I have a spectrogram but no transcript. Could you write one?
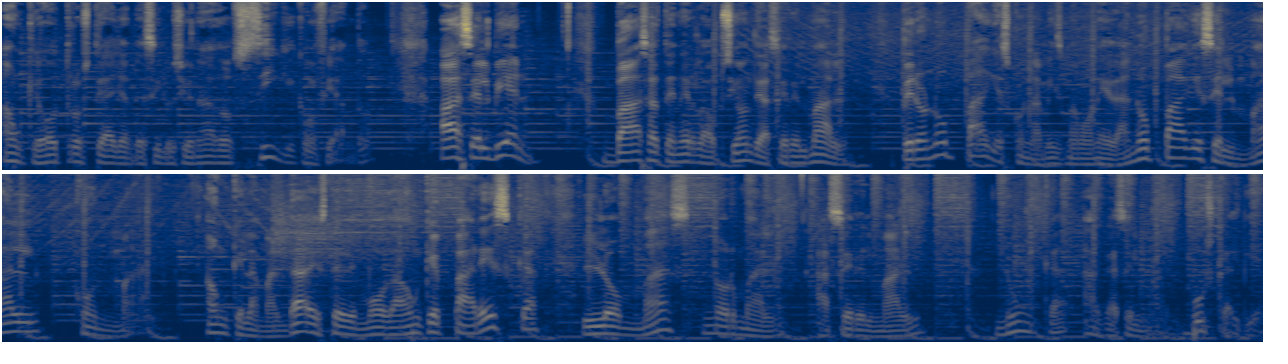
Aunque otros te hayan desilusionado, sigue confiando. Haz el bien. Vas a tener la opción de hacer el mal, pero no pagues con la misma moneda, no pagues el mal con mal. Aunque la maldad esté de moda, aunque parezca lo más normal hacer el mal, nunca hagas el mal, busca el bien.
